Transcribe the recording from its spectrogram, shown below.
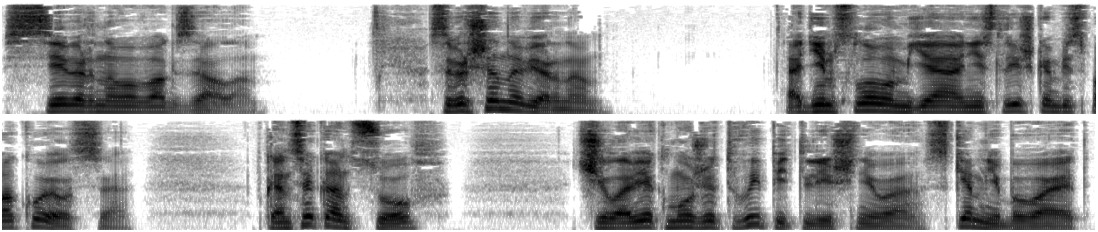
С северного вокзала. Совершенно верно. Одним словом, я не слишком беспокоился. В конце концов, человек может выпить лишнего, с кем не бывает,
